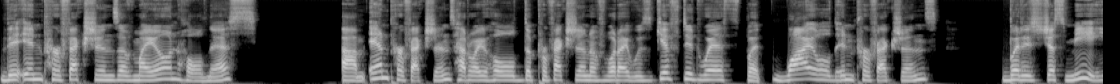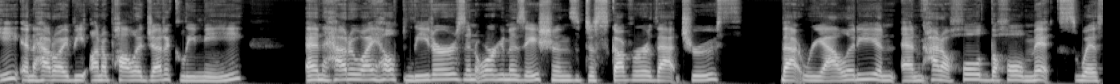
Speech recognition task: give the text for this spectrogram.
the imperfections of my own wholeness um, and perfections. How do I hold the perfection of what I was gifted with, but wild imperfections? But it's just me. And how do I be unapologetically me? And how do I help leaders and organizations discover that truth, that reality, and, and kind of hold the whole mix with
